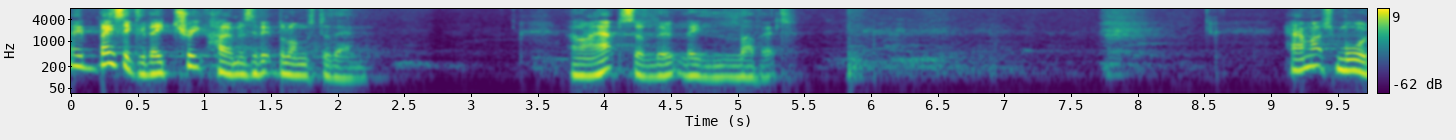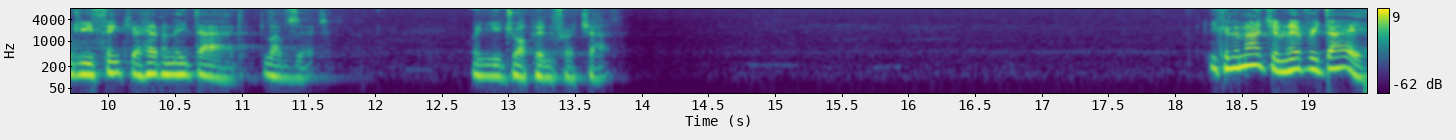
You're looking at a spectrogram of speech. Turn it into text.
They, basically, they treat home as if it belongs to them. And I absolutely love it. How much more do you think your heavenly dad loves it when you drop in for a chat? You can imagine every day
